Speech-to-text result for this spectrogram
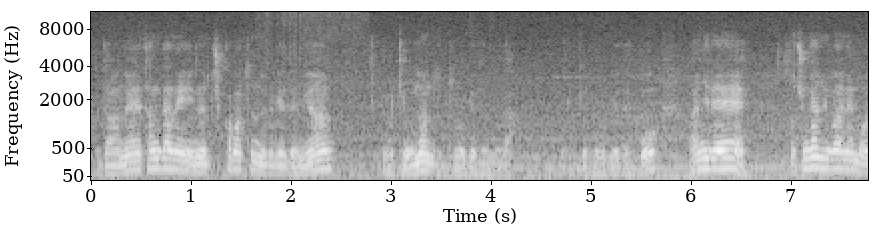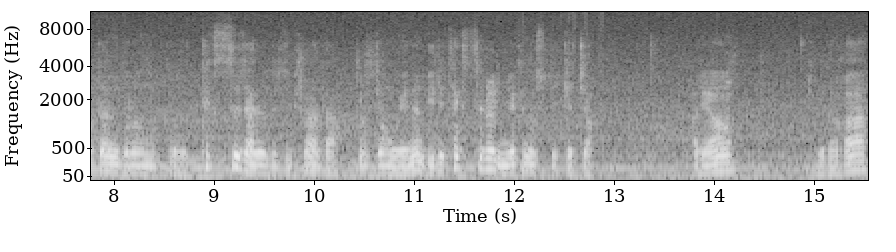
그 다음에 상단에 있는 추가 버튼 누르게 되면 이렇게 음원도 들어오게 됩니다. 이렇게 들어오게 되고 만일에 뭐 중간중간에 뭐 어떤 그런 그 텍스트 자료들이 좀 필요하다 그럴 경우에는 미리 텍스트를 입력해 놓을 수도 있겠죠. 가령 여기다가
